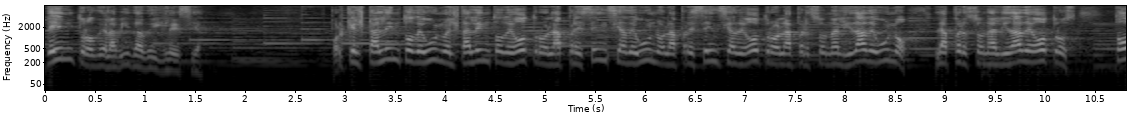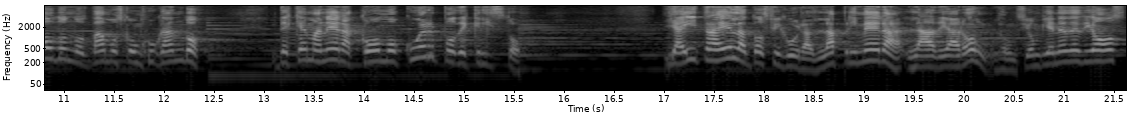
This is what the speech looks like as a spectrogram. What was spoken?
dentro de la vida de iglesia. Porque el talento de uno, el talento de otro, la presencia de uno, la presencia de otro, la personalidad de uno, la personalidad de otros, todos nos vamos conjugando. ¿De qué manera? Como cuerpo de Cristo. Y ahí trae las dos figuras. La primera, la de Aarón. La unción viene de Dios,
